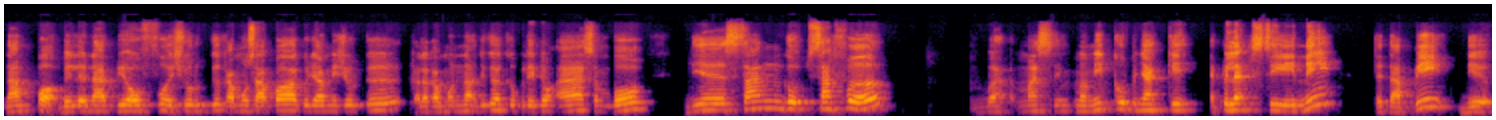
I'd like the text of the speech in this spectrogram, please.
nampak bila Nabi offer syurga, kamu sabar, aku jamin syurga. Kalau kamu nak juga, aku boleh doa, sembuh. Dia sanggup suffer, masih memikul penyakit epilepsi ini, tetapi dia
